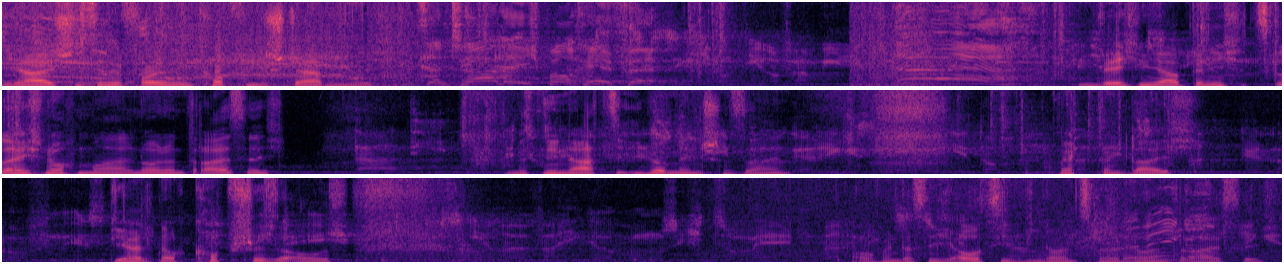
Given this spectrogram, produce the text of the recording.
Ja, ich schieße mir voll in den Kopf und die sterben nicht. Zentrale, ich brauche Hilfe. In welchem Jahr bin ich jetzt gleich nochmal? 39? Müssen die Nazi-Übermenschen sein. Merkt man gleich. Die halten auch Kopfschüsse aus. Auch wenn das nicht aussieht wie 1939.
